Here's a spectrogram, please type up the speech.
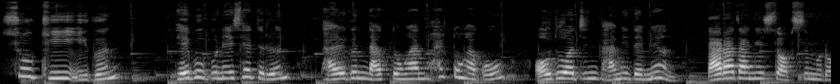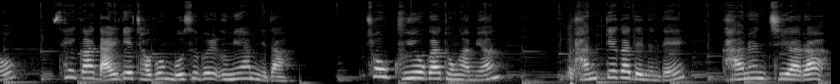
수기익은 대부분의 새들은 밝은 낮 동안 활동하고 어두워진 밤이 되면 날아다닐 수 없으므로 새가 날개 접은 모습을 의미합니다. 초구요가 동하면 간깨가 되는데 가는 지하라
